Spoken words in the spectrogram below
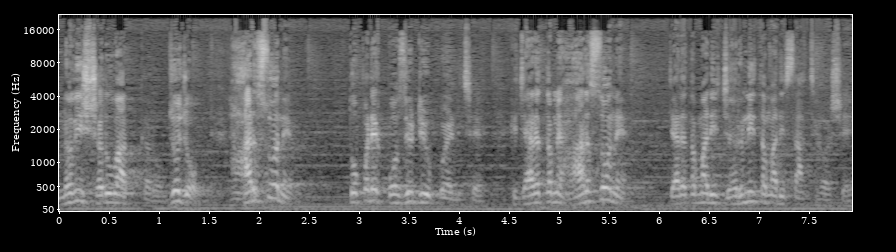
નવી શરૂઆત કરો જોજો હારશો ને, તો પણ એક પોઝિટિવ પોઈન્ટ છે કે જ્યારે તમે હારશો ને, ત્યારે તમારી જર્ની તમારી સાથે હશે.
